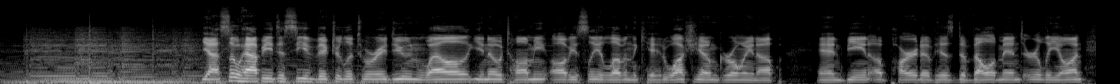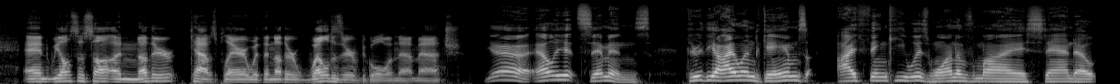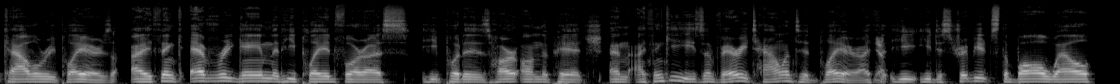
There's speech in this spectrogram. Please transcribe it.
Yeah, so happy to see Victor Loturi doing well. You know, Tommy obviously loving the kid, watching him growing up and being a part of his development early on. And we also saw another Cavs player with another well deserved goal in that match. Yeah, Elliot Simmons. Through the island games, I think he was one of my standout cavalry players. I think every game that he played for us, he put his heart on the pitch, and I think he's a very talented player. I th- Yep. he he distributes the ball well.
